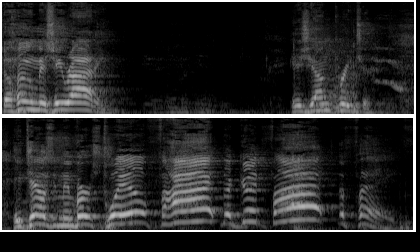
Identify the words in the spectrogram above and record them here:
To whom is he writing? His young preacher. He tells him in verse 12 fight the good fight of faith.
